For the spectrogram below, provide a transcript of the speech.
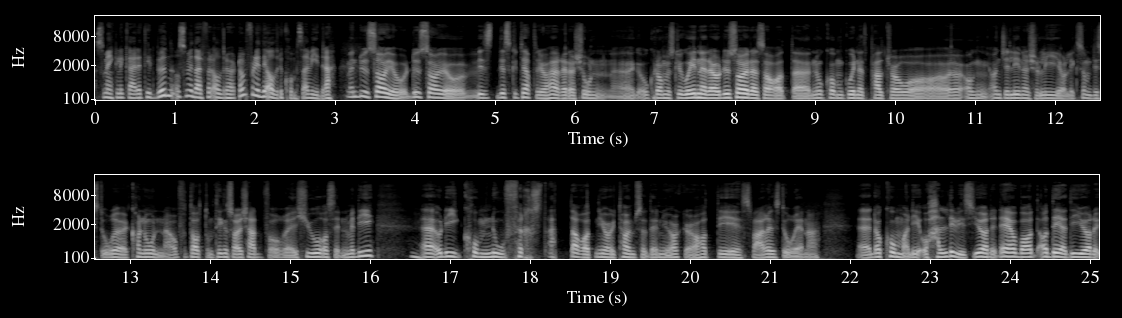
som egentlig ikke er et tilbud, og som vi derfor aldri har hørt om, fordi de aldri kom seg videre. Men du sa jo, du sa jo vi diskuterte det jo her i redaksjonen uh, hvordan vi skulle gå inn i det, og du sa jo det, sa at eh, nå kom Gwyneth Paltrow og Angelina Jolie og liksom de store kanonene og fortalte om ting som har skjedd for 20 år siden med de. Mm. og de kom nå først etter at New York Times og The New Yorker har hatt de svære historiene. Eh, da kommer de, og heldigvis gjør de det. jo bare av det de gjør det,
